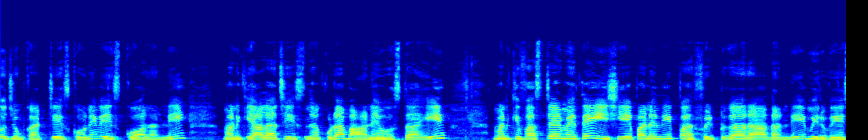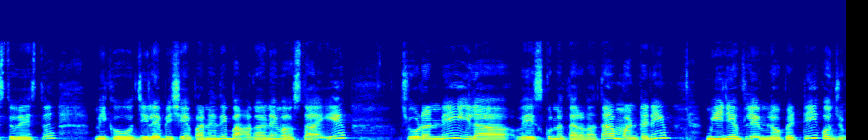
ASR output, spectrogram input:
కొంచెం కట్ చేసుకొని వేసుకోవాలండి. మనకి అలా చేసినా కూడా బాగానే వస్తాయి. మనకి ఫస్ట్ టైం అయితే ఈ షేప్ అనేది పర్ఫెక్ట్గా రాదండి. మీరు వేస్తూ వేస్తూ మీకు జిలేబీ షేప్ అనేది బాగానే వస్తాయి. చూడండి ఇలా వేసుకున్న తర్వాత మంటని మీడియం ఫ్లేమ్లో పెట్టి కొంచెం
